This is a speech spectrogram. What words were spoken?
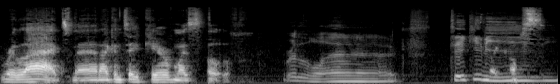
relax, man. I can take care of myself. Relax. Take it Like, easy.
